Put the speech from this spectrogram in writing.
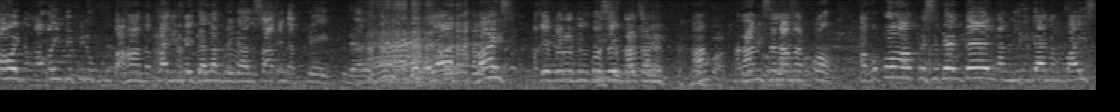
kahoy nang ako hindi pinupuntahan at lagi may dalang regalo sa akin at cake. Kaya, Vice, pakiparating po sa iyo tatay. Ha? Maraming salamat po. Ako po ang presidente ng Liga ng Vice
